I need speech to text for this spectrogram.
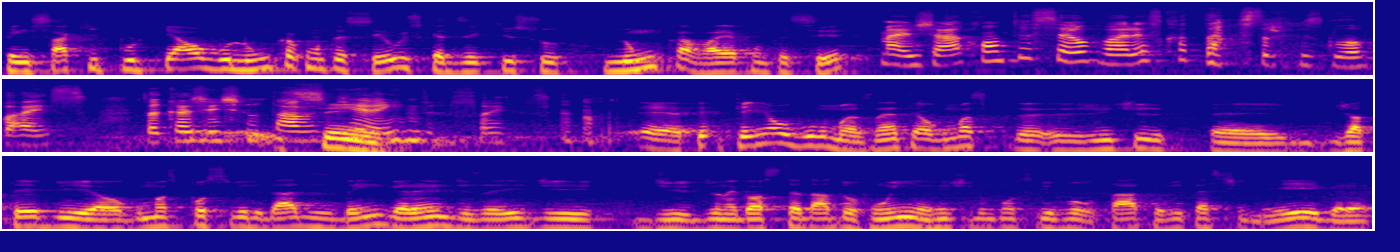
pensar que porque algo nunca aconteceu, isso quer dizer que isso nunca vai acontecer. Mas já aconteceu várias catástrofes globais. Só que a gente não estava aqui ainda, só isso. É, tem, tem, algumas, né? Tem algumas. A gente é, já teve algumas possibilidades bem grandes aí de, de, de o negócio ter dado ruim, a gente não conseguir voltar. Teve peste negra,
